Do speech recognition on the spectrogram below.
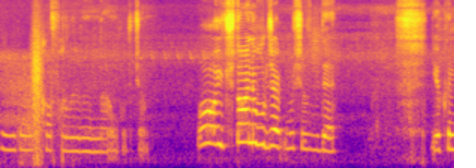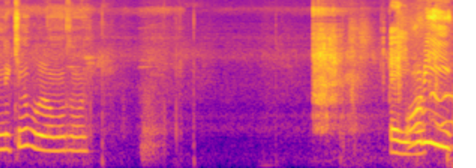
Burada kafalarından vuracağım. Aa üç tane vuracakmışız bir de. Yakındakini vuralım o zaman. Eyvah. Abi. Eyvah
